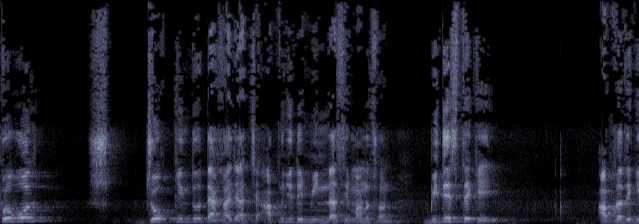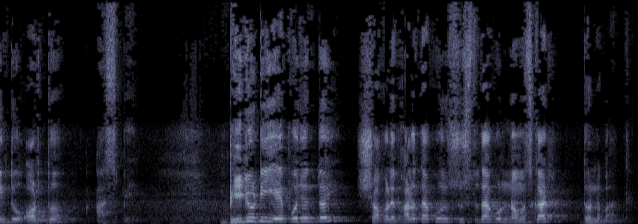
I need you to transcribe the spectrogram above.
প্রবল যোগ কিন্তু দেখা যাচ্ছে। আপনি যদি মীন রাশির মানুষ হন, বিদেশ থেকে আপনাদের কিন্তু অর্থ আসবে। ভিডিওটি এ পর্যন্তই। সকলে ভালো থাকুন, সুস্থ থাকুন। নমস্কার, ধন্যবাদ।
